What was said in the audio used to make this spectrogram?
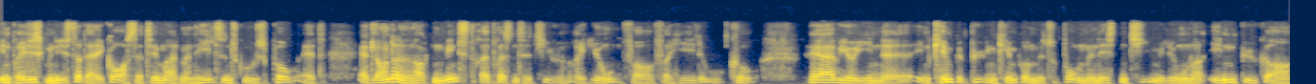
en britisk minister, der i går sagde til mig, at man hele tiden skulle huske på, at, at London er nok den mindst repræsentative region for, for hele UK. Her er vi jo i en, øh, en kæmpe by, en kæmpe metropol med næsten 10 millioner indbyggere,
